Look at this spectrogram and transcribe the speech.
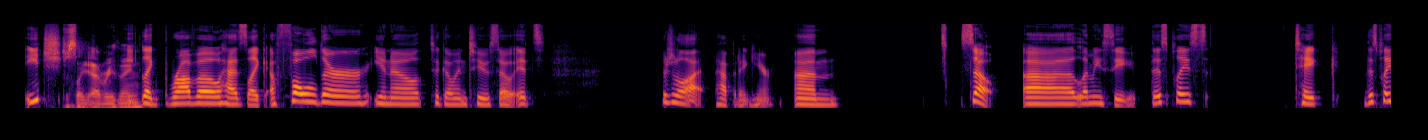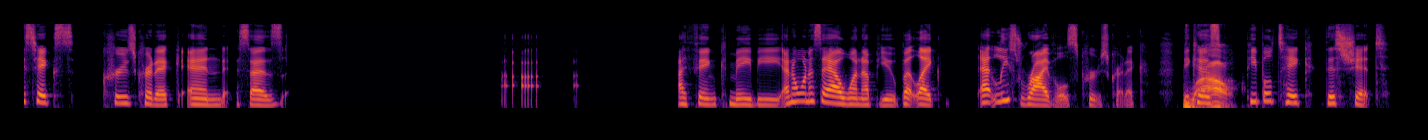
each just like everything. like bravo has like a folder you know to go into. So it's there's a lot happening here. Um so uh let me see. This place take this place takes cruise critic and says i think maybe i don't want to say i'll one up you but like at least rivals cruise critic because Wow. people take this shit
